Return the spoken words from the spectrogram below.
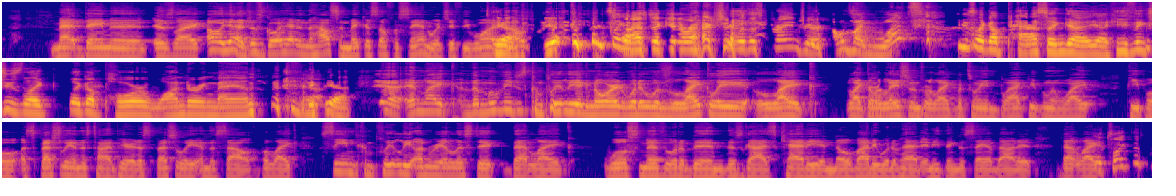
Matt Damon is like, "Oh yeah, just go ahead in the house and make yourself a sandwich if you want." Yeah, was, yeah. It's like a, Classic interaction with a stranger. I was like, "What?" he's like a passing. Yeah, yeah. He thinks he's like like a poor wandering man. Yeah. yeah. Yeah, and like the movie just completely ignored what it was likely like, like the relations were like between black people and white people, especially in this time period, especially in the South, but like seemed completely unrealistic that like Will Smith would have been this guy's caddy and nobody would have had anything to say about it. That like It's like this.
